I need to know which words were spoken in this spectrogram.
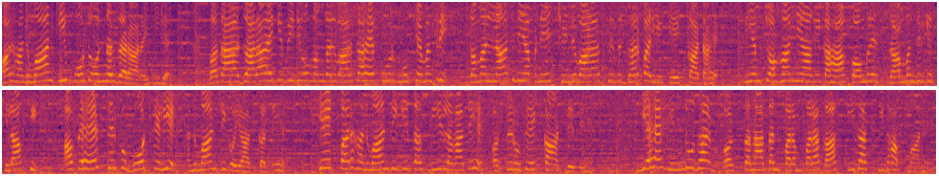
और हनुमान की फ़ोटो नज़र आ रही है। बताया जा रहा है कि वीडियो मंगलवार का है। पूर्व मुख्यमंत्री कमलनाथ ने अपने छिंदवाड़ा स्थित घर पर ये केक काटा है। सीएम चौहान ने आगे कहा, कांग्रेस राम मंदिर के खिलाफ थी। अब वह सिर्फ़ वोट के लिए हनुमान जी को याद करते हैं। केक पर हनुमान जी की तस्वीर लगाते हैं और फिर उसे काट देते हैं। यह हिंदू धर्म और सनातन परंपरा का सीधा सीधा अपमान है।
